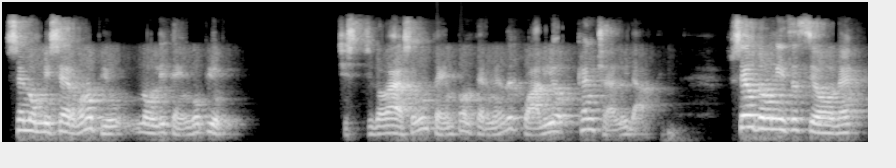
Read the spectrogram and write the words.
Se non mi servono più, non li tengo più ci, ci dovrà essere un tempo al termine del quale io cancello i dati. Pseudonimizzazione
